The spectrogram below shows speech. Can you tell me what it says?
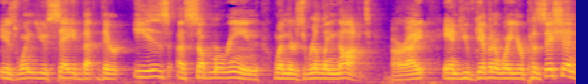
is when you say that there is a submarine when there's really not. All right. And you've given away your position.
